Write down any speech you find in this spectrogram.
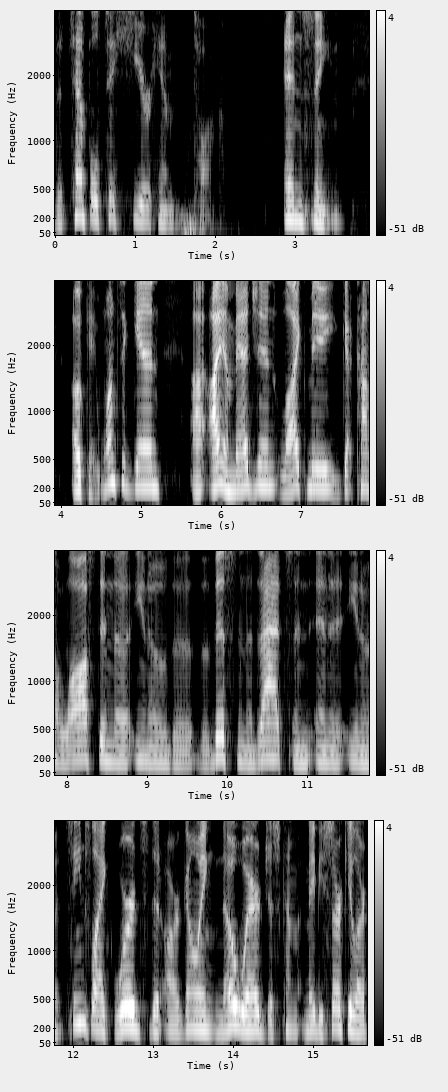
the temple to hear him talk. End scene. Okay, once again, I, I imagine, like me, got kind of lost in the, you know, the the this and the that's, and and it, you know, it seems like words that are going nowhere, just come maybe circular,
